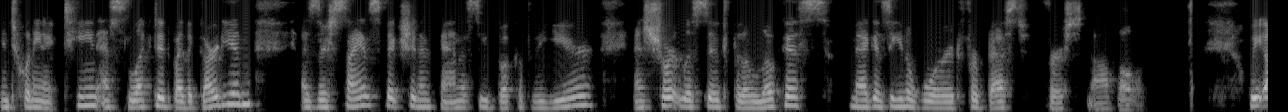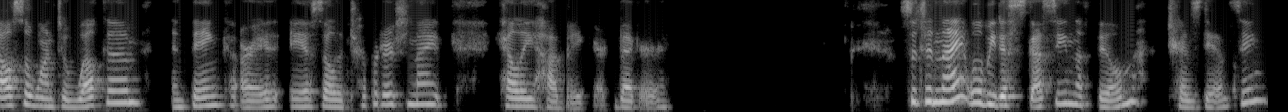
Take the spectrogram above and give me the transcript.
in 2019 and selected by The Guardian as their science fiction and fantasy book of the year and shortlisted for the Locus Magazine Award for Best First Novel. We also want to welcome and thank our ASL interpreter tonight, Kelly Hodbecker. So tonight we'll be discussing the film Tres Dancing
